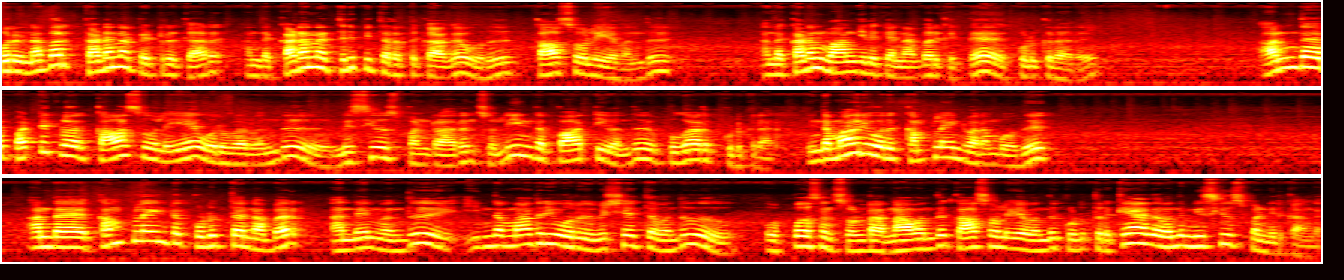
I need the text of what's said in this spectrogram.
ஒரு நபர் கடனை பெற்றிருக்காரு. அந்த கடனை திருப்பி தரத்துக்காக ஒரு காசோலையை வந்து அந்த கடன் வாங்கியிருக்க நபர்கிட்ட கொடுக்குறாரு. அந்த பர்டிகுலர் காசோலையை ஒருவர் வந்து மிஸ்யூஸ் பண்ணுறாருன்னு சொல்லி இந்த பார்ட்டி வந்து புகார் கொடுக்குறாரு. இந்த மாதிரி ஒரு கம்ப்ளைண்ட் வரும்போது அந்த கம்ப்ளைண்ட்டை கொடுத்த நபர் அண்ட் தென் வந்து இந்த மாதிரி ஒரு விஷயத்தை வந்து ஒரு பர்சன் சொல்கிறார் நான் வந்து காசோலையை வந்து கொடுத்துருக்கேன். அதை வந்து மிஸ்யூஸ் பண்ணியிருக்காங்க.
